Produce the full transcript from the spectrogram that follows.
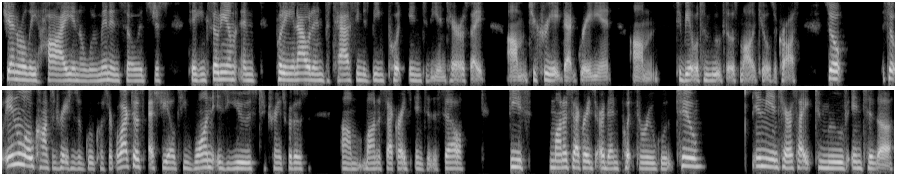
generally high in the lumen, and so it's just taking sodium and putting it out and potassium is being put into the enterocyte um, to create that gradient um, to be able to move those molecules across. So, so in low concentrations of glucose or galactose, SGLT1 is used to transfer those um, monosaccharides into the cell. These monosaccharides are then put through GLUT2 in the enterocyte to move into the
